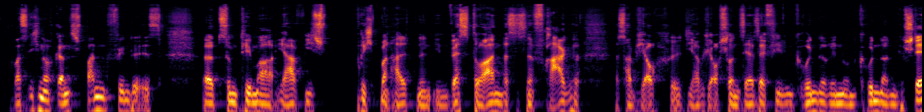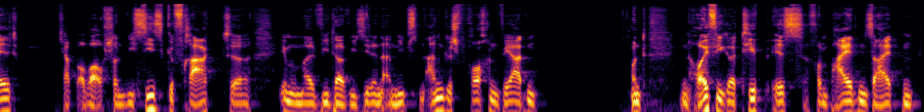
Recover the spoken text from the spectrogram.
Was ich noch ganz spannend finde, ist äh, zum Thema, ja, wie spricht man halt einen Investor an? Das ist eine Frage, das habe ich auch, die habe ich auch schon sehr, sehr vielen Gründerinnen und Gründern gestellt. Ich habe aber auch schon VCs gefragt, äh, immer mal wieder, wie sie denn am liebsten angesprochen werden. Und ein häufiger Tipp ist von beiden Seiten,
